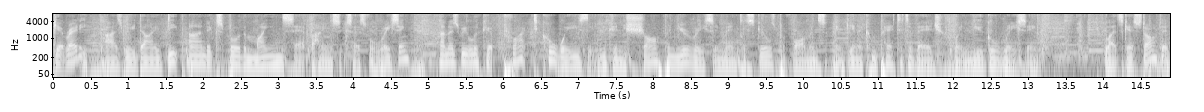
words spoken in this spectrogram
get ready as we dive deep and explore the mindset behind successful racing, and as we look at practical ways that you can sharpen your racing mental skills performance and gain a competitive edge when you go racing. Let's get started.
